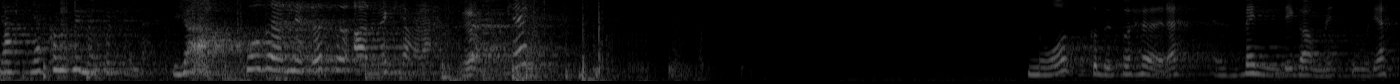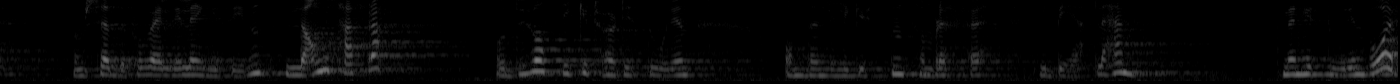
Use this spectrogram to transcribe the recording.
ja, jeg kan begynne å fortelle. ja. Stå der nede, så er dere klare. Ja. Ok? Nå skal du få høre en veldig gammel historie som skjedde for veldig lenge siden, langt herfra. Og du har sikkert hørt historien om den lille gutten som ble født i Betlehem. Men historien vår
